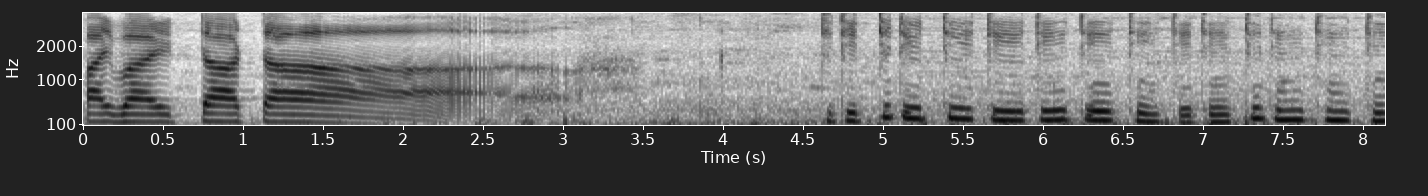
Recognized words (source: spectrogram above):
বাই বাই টাটা টি টি টি টি টি টি টি টি টি টি টি টি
